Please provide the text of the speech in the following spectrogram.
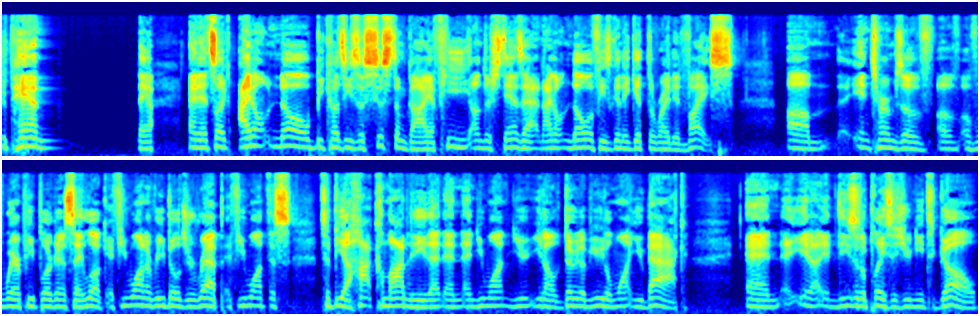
Japan, and it's like I don't know because he's a system guy if he understands that, and I don't know if he's going to get the right advice um, in terms of, of, of where people are going to say, look, if you want to rebuild your rep, if you want this to be a hot commodity that and, and you want you you know WWE to want you back, and you know these are the places you need to go.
